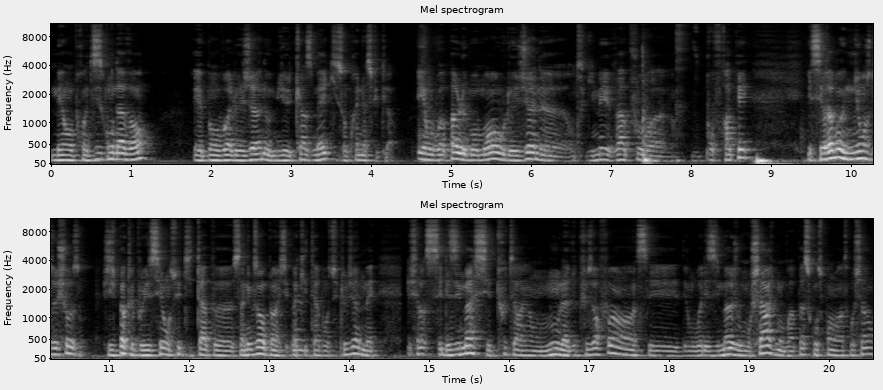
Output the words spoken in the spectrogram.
Mais on prend 10 secondes avant, et ben on voit le jeune au milieu de 15 mecs qui sont près de ce flic-là. Et on voit pas le moment où le jeune, euh, entre guillemets, va pour, euh, pour frapper. Et c'est vraiment une nuance de choses. Je dis pas que le policier ensuite il tape, euh, c'est un exemple, hein, je dis pas Mm. qu'il tape ensuite le jeune, mais c'est les images, c'est tout et rien. Nous, on l'a vu plusieurs fois. hein. On voit les images où on charge, mais on voit pas ce qu'on se prend dans un.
